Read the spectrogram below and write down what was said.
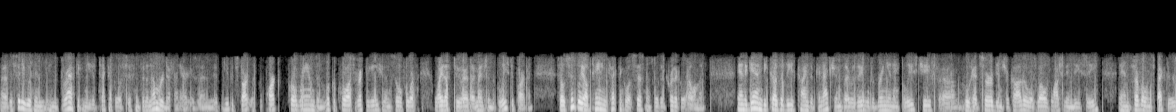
Uh, the city was in, in, drastic need of technical assistance in a number of different areas. And it, you could start with the park programs and look across recreation and so forth, right up to, as I mentioned, the police department. So simply obtaining technical assistance was a critical element. And again, because of these kinds of connections, I was able to bring in a police chief um, who had served in Chicago as well as Washington, D.C., and several inspectors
